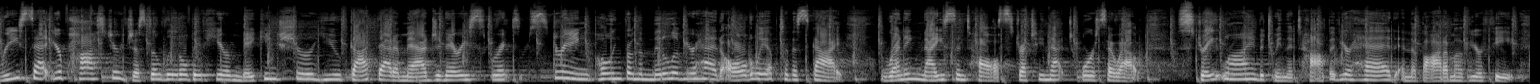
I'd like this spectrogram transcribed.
Reset your posture just a little bit here, making sure you've got that imaginary string pulling from the middle of your head all the way up to the sky, running nice and tall, stretching that torso out. Straight line between the top of your head and the bottom of your feet.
